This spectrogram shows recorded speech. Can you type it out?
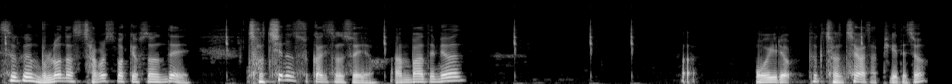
흙은 물러나서 잡을 수밖에 없었는데 젖히는 수까지 선수예요. 안 받으면 아, 오히려 흙 전체가 잡히게 되죠.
